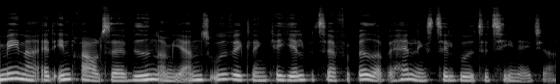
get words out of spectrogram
mener, at inddragelse af viden om hjernens udvikling kan hjælpe til at forbedre behandlingstilbuddet til teenager.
